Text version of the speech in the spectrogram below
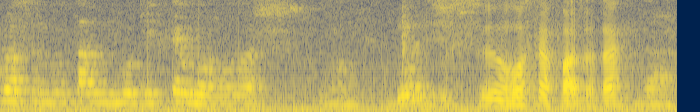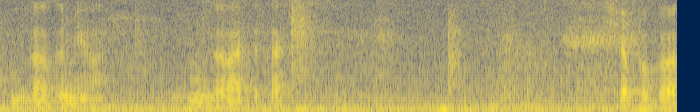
Просимо, ну, там об'єктивно воно ж Гостра фаза, так? Да. Зрозуміло. Ну, давайте так. Що прокурор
